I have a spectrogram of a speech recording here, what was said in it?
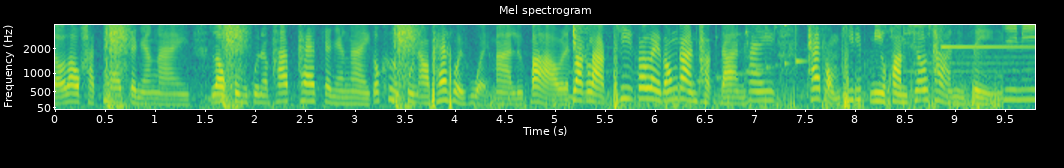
แล้วเราคัดแพทย์กันยังไง เราคุมคุณภาพแพทย์กันยังไง ก็คือคุณเอาแพทย์ห่วยๆมาหรือเปล่าอะไรหลักๆพี่ก็เลยต้องการผลักดันให้แพทย์ของพี่ที่มีความเชี่ยวชาญจริงๆ ที่นี่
